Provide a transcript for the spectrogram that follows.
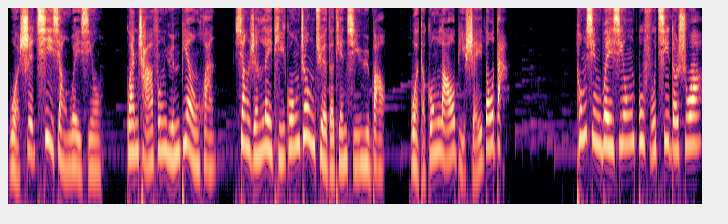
我是气象卫星。”观察风云变幻，向人类提供正确的天气预报，我的功劳比谁都大。通信卫星不服气地说：“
